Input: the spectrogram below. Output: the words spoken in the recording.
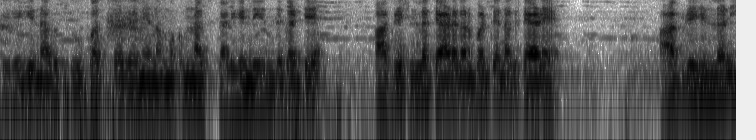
తిరిగి నాకు చూపు వస్తుందనే నమ్మకం నాకు కలిగింది. ఎందుకంటే ఆపరేషన్లో తేడా కనపడితే నాకు తేడే. ఆపరేషన్లోని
